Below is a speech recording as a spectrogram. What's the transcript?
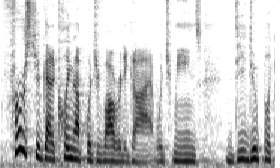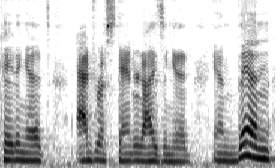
First, you've got to clean up what you've already got, which means deduplicating it, address standardizing it, and then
